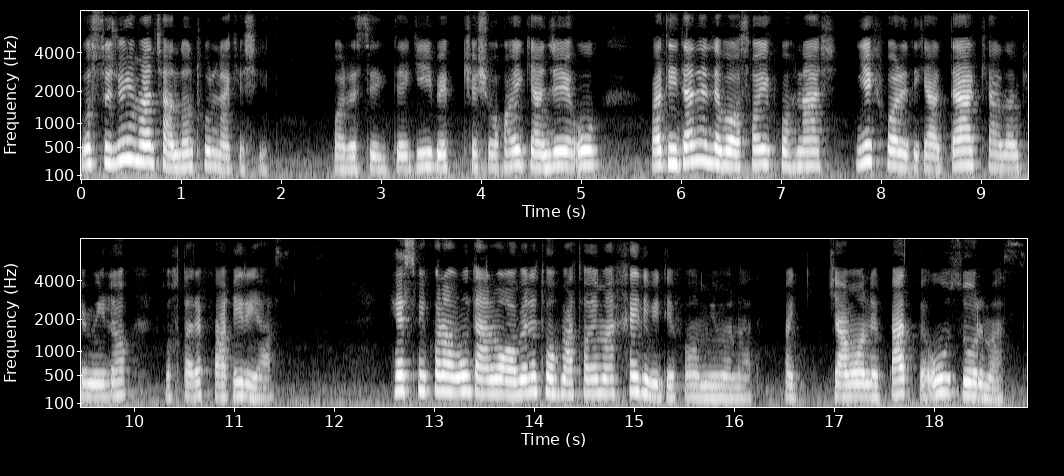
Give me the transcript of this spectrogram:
جستجوی من چندان طول نکشید. با رسیدگی به کشوهای گنجه او و دیدن لباسهای کهنش یک بار دیگر درک کردم که میلا دختر فقیری است. حس می کنم او در مقابل تهمت های من خیلی بیدفاع می ماند و گمان بد به او ظلم است.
